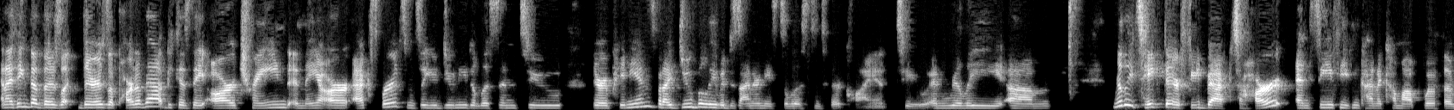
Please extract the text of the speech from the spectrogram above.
and i think that there's like there is a part of that because they are trained and they are experts and so you do need to listen to their opinions but i do believe a designer needs to listen to their client too and really um, really take their feedback to heart and see if you can kind of come up with a,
